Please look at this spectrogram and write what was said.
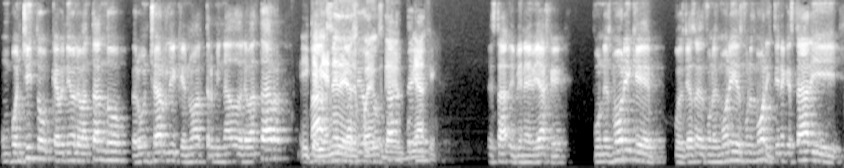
un Ponchito que ha venido levantando, pero un Charlie que no ha terminado de levantar. Y que Maxi, viene del sido juego, del constante. viaje. Está, y viene de viaje. Funes Mori, que pues ya sabes, Funes Mori es Funes Mori, tiene que estar y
